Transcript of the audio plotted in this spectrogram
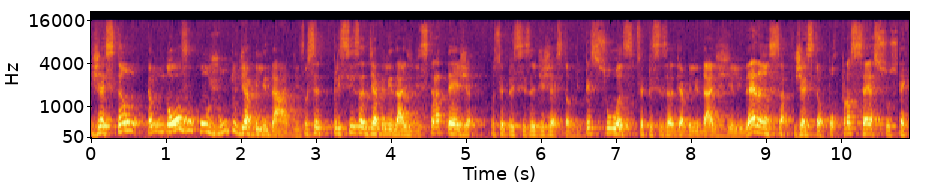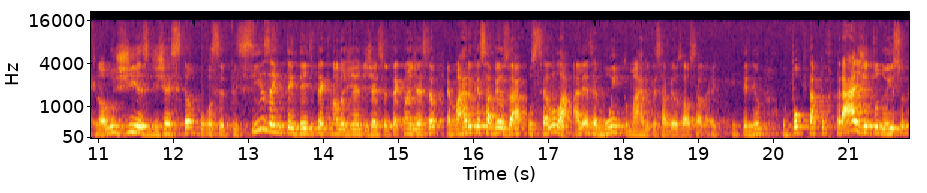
gestão é um novo conjunto de habilidades. Você precisa de habilidade de estratégia, você precisa de gestão de pessoas, você precisa de habilidades de liderança, gestão por processos, tecnologias de gestão. Você precisa entender de tecnologia de gestão. Tecnologia de gestão é mais do que saber usar o celular. Aliás, é muito mais do que saber usar o celular. Entendeu? Um pouco está por trás de tudo isso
